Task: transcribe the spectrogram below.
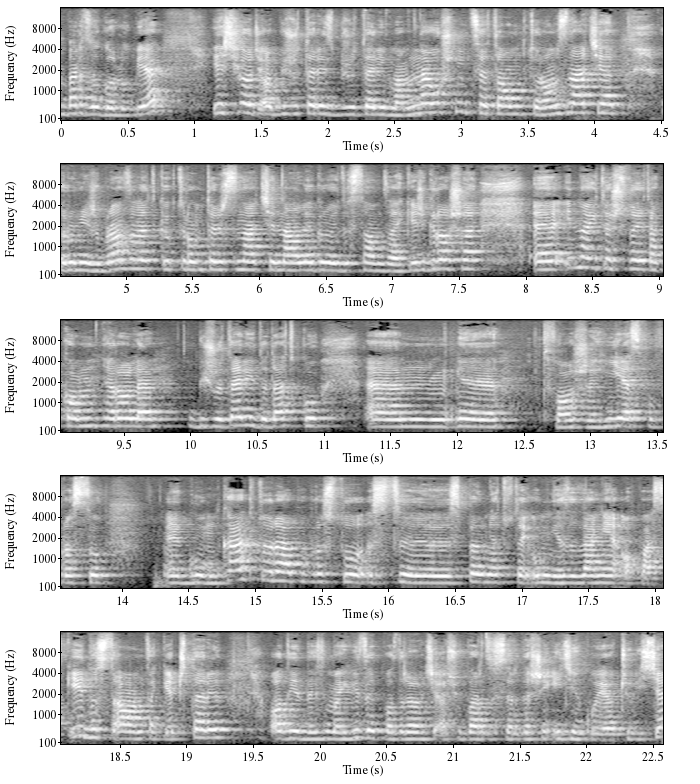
Bardzo go lubię. Jeśli chodzi o biżuterię z biżuterii, mam nausznicę tą, którą znacie, również bransoletkę, którą też znacie, na Allegro i dostałam za jakieś grosze. E, no i też tutaj taką rolę biżuterii, dodatku e, tworzy, jest po prostu e, gumka, która po prostu spełnia tutaj u mnie zadanie opaski. Dostałam takie cztery od jednej z moich widzów. Pozdrawiam Cię Asiu bardzo serdecznie i dziękuję oczywiście.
